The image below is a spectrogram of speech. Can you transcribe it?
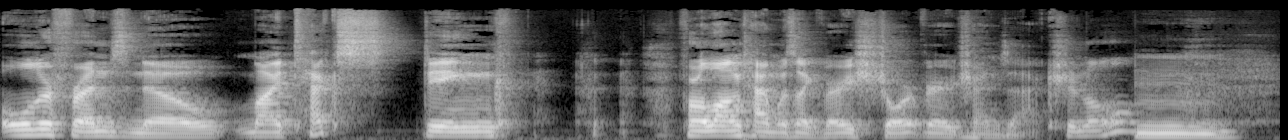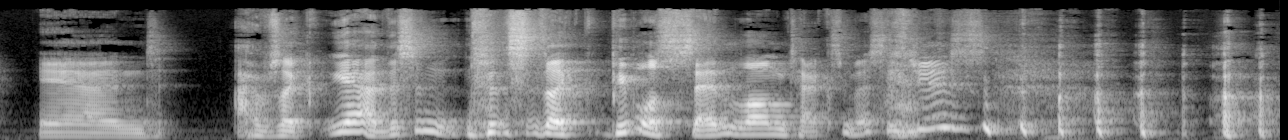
older friends know, my texting for a long time was like very short, very transactional. Mm. And I was like, yeah, this is, this is like people send long text messages, but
